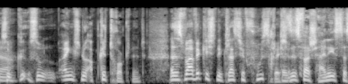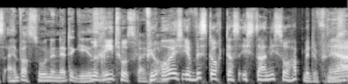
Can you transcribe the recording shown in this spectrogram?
so, so eigentlich nur abgetrocknet. Also es war wirklich eine klassische Fußwäsche. Das ist wahrscheinlich ist das einfach so eine nette Ein Geste. Ritus vielleicht Für auch. euch, ihr wisst doch, dass ich da nicht so hab mit den Füßen. ja, Ja,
